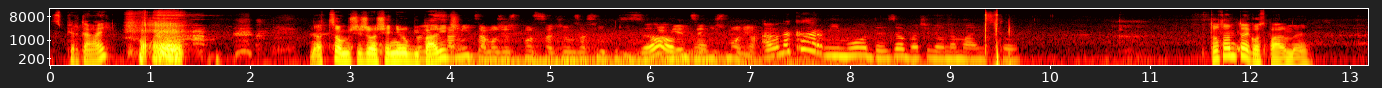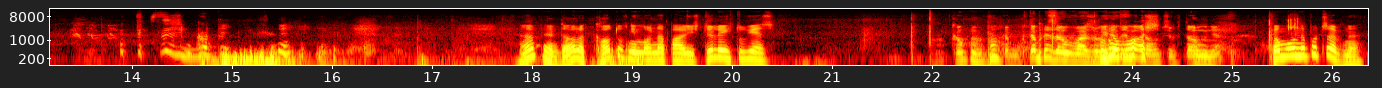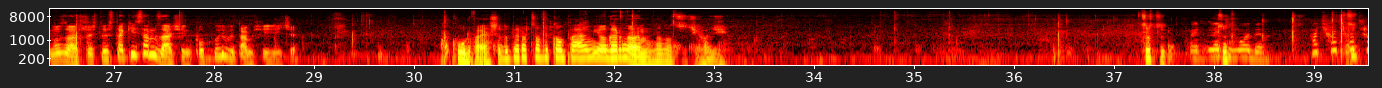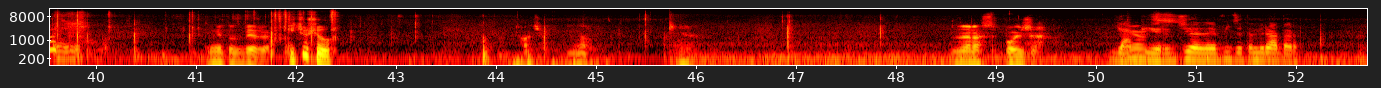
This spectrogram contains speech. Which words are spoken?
Spierdalaj. No co, myślisz, że on się nie lubi To jest palić? Samica, możesz postać ją za Zobacz. więcej niż Monia. A ona karmi młode, zobacz ile ona ma istu. To tamtego spalmy. Jesteś głupi. Ja pierdolę, kotów nie można palić, tyle ich tu jest. Komu by tam, kto by zauważył, No jeden w tą właśnie. czy w tą, nie? Komu one potrzebne? No zawsze to jest taki sam zasięg, po chuj wy tam siedzicie. Kurwa, ja się dopiero co wykąpałem i ogarnąłem. No to co ci chodzi? Co ty? Leci młody. Chodź, chodź, chodź, chodź. To nie to zwierzę. Kiciusiu. Chodź. No. Zaraz spojrzę. Ja Więc- pierdzielę, widzę ten radar.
